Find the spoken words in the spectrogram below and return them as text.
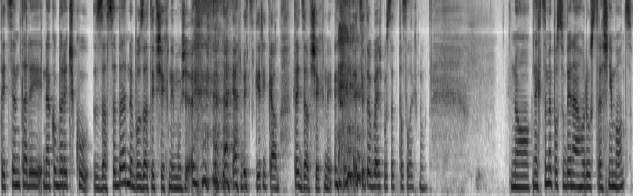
teď jsem tady na koberečku za sebe nebo za ty všechny muže? Já vždycky říkám, teď za všechny. teď si to budeš muset poslechnout. No, nechceme po sobě náhodou strašně moc,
